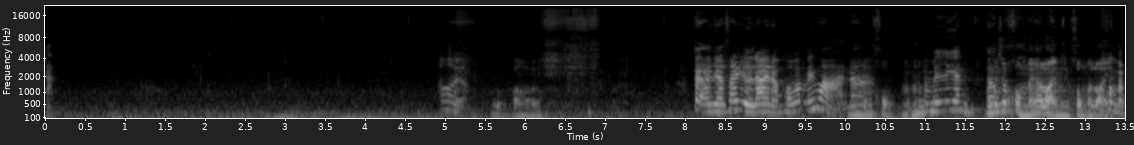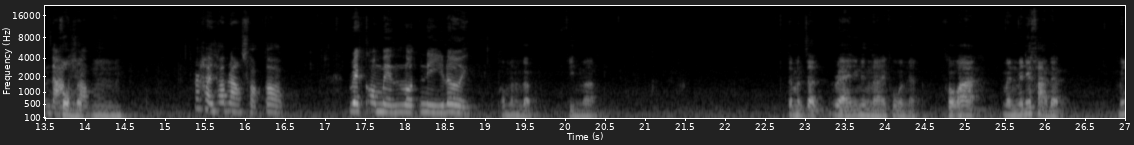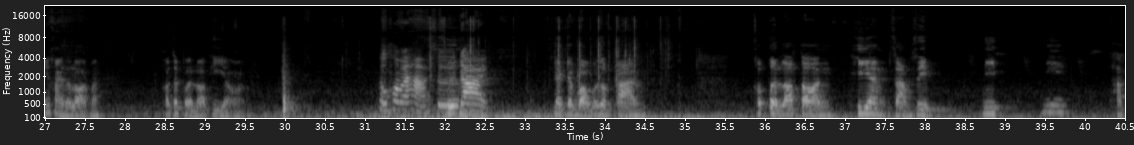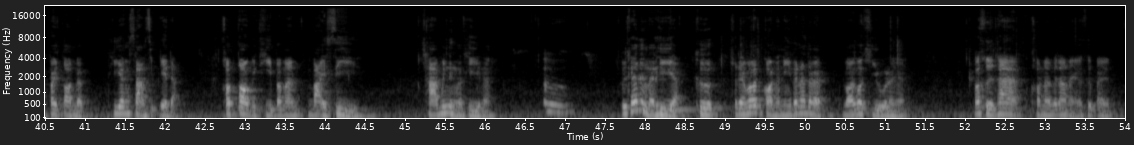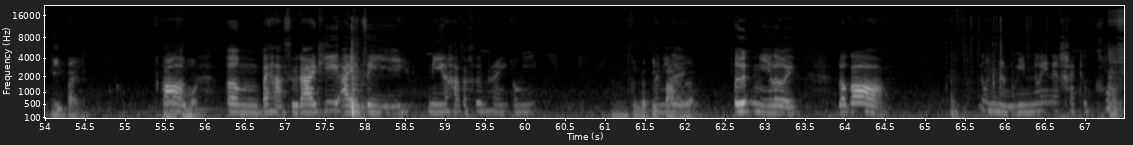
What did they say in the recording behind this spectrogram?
กัดอร่อยอะหลวงกองแต่อันเนี้ยไส้เยอะได้นะเพราะมันไม่หวานนะมันขมมันมันมันไม่เลี่ยนมันไม่ใช่ขมไม่อร่อย มันขมอร่อยขมแบบ dark ขมแบช็อบกอืมถ้าใครชอบดังช็อกก็ recommend รสนี้เลย เพราะมันแบบฟินมาก แต่มันจะแรงนิดนึงนะไอ้พวกแบบเนี้ย เพราะว่ามันไม่ได้ขายแบบ ไม่ได้ขายตลอดมาเขาจะเปิดรอบทีเดียวอะทุกคนไปหาซื้อซึ่ง ได้ อยากจะบอกประสบการณ์ เขาเปิดรอบตอนเที่ยงสามสิบนี่นี่ทักไปตอนแบบเที่ยงสามสิบเอ็ดอะเขาตอบอีกทีประมาณบ่ายสี่ช้าไม่หนึ่งนาทีนะ เออ คือแค่หนึ่งนาทีอะ คือแสดงว่าก่อนอันนี้ก็น่าจะแบบร้อยกว่าคิวอะไรเงี้ย ก็คือถ้าเขานัดเวลาไหนก็คือไปรีบไปก็ คือหมด เอิมไปหาซื้อได้ที่ IG นี้นะคะ จะขึ้นให้ตรงนี้ อืมขึ้นกับปิดปากอันนี้เลเลยยตืดอย่างนี้เลย แล้วก็อุดหนุนวินด้วยนะคะ ทุกคน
